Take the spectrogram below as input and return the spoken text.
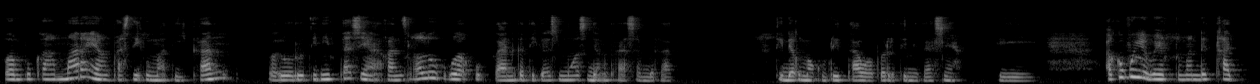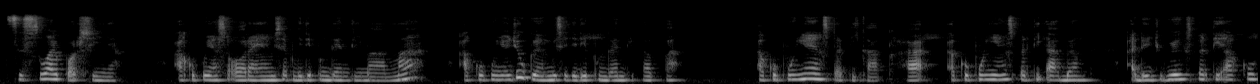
Lampu kamar yang pasti kumatikan, lalu rutinitas yang akan selalu kulakukan ketika semua sedang terasa berat. Tidak mau aku beritahu apa rutinitasnya. Hei, aku punya banyak teman dekat sesuai porsinya. Aku punya seorang yang bisa menjadi pengganti mama, aku punya juga yang bisa jadi pengganti papa. Aku punya yang seperti kakak, aku punya yang seperti abang, ada juga yang seperti aku,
